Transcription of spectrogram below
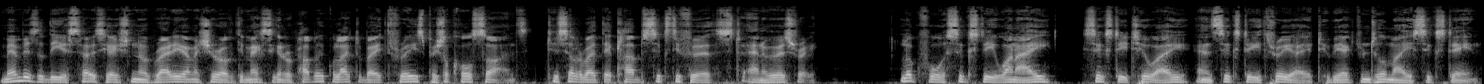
Members of the Association of Radio Amateur of the Mexican Republic will activate three special call signs to celebrate their club's 61st anniversary. Look for 61A, 62A, and 63A to be active until May 16.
